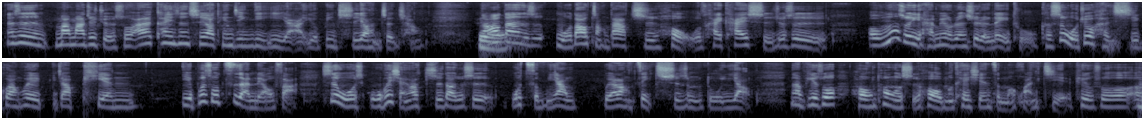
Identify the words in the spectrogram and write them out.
但是妈妈就觉得说啊，看医生吃药天经地义啊，有病吃药很正常。然后，但是我到长大之后，我才开始就是，哦，那时候也还没有认识人类图，可是我就很习惯会比较偏，也不是说自然疗法，是我我会想要知道，就是我怎么样不要让自己吃这么多药。那譬如说喉咙痛的时候，我们可以先怎么缓解？譬如说，呃，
